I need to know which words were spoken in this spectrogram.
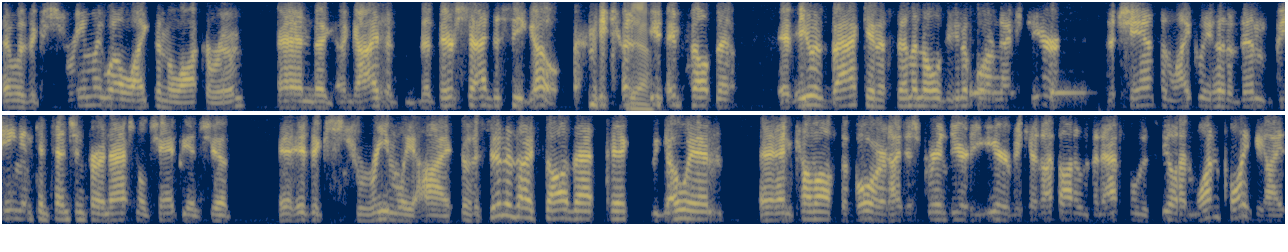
that was extremely well liked in the locker room, and a, a guy that that they're sad to see go because yeah. they felt that if he was back in a Seminoles uniform next year, the chance and likelihood of them being in contention for a national championship is extremely high. So as soon as I saw that pick go in and come off the board, I just grinned ear to ear because I thought it was an absolute steal. At one point, guys,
